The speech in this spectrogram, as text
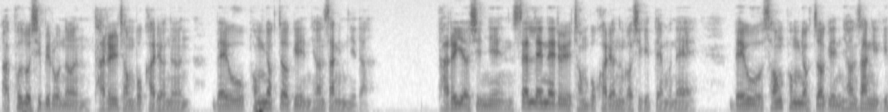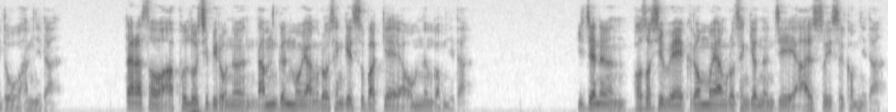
아폴로 11호는 달을 정복하려는 매우 폭력적인 현상입니다. 달의 여신인 셀레네를 정복하려는 것이기 때문에 매우 성폭력적인 현상이기도 합니다. 따라서 아폴로 11호는 남근 모양으로 생길 수밖에 없는 겁니다. 이제는 버섯이 왜 그런 모양으로 생겼는지 알 수 있을 겁니다.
